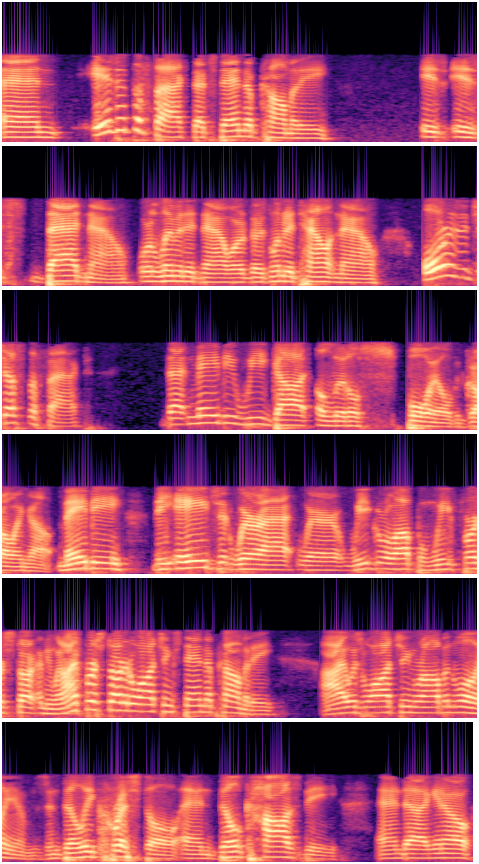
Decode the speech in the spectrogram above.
And is it the fact that stand-up comedy is is bad now or limited now or there's limited talent now, or is it just the fact that maybe we got a little spoiled growing up? Maybe the age that we're at where we grew up when we first start I mean when I first started watching stand-up comedy, I was watching Robin Williams and Billy Crystal and Bill Cosby and uh, you know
